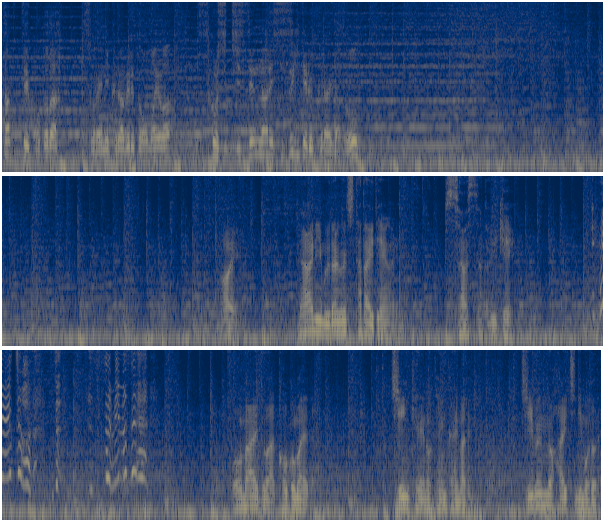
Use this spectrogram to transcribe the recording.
たってことだ。それに比べるとお前は少し実践慣れしすぎてるくらいだぞ。おい。何無駄口叩いてやがる。さっさと行け。兵長すすみません。お前とはここまでだ。陣形の展開まで自分の配置に戻れ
